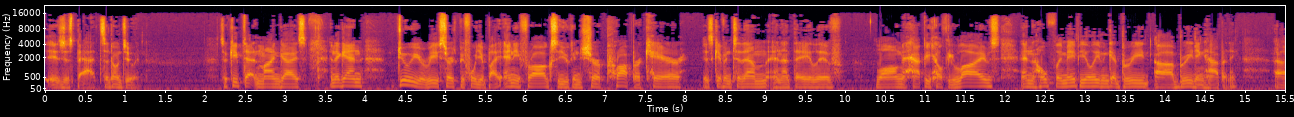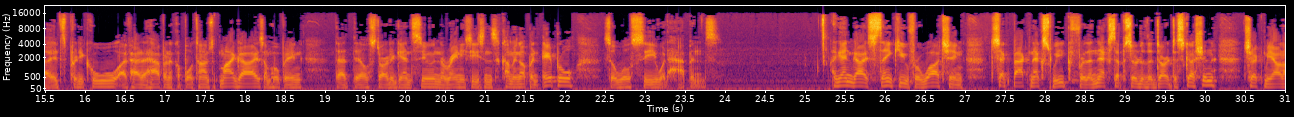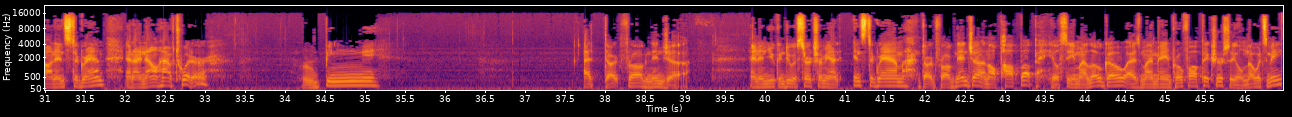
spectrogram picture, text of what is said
is just bad so don't do it. So keep that in mind guys. And again do your research before you buy any frogs so you can ensure proper care is given to them and that they live long happy healthy lives and hopefully maybe you'll even get breed, uh, breeding happening uh, it's pretty cool. I've had it happen a couple of times with my guys. I'm hoping that they'll start again soon. The rainy season's coming up in April, so we'll see what happens. Again, guys, thank you for watching. Check back next week for the next episode of the Dart Discussion. Check me out on Instagram, and I now have Twitter. Bing. At Dartfrog Ninja. And then you can do a search for me on Instagram, Dartfrog Ninja, and I'll pop up. You'll see my logo as my main profile picture, so you'll know it's me.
